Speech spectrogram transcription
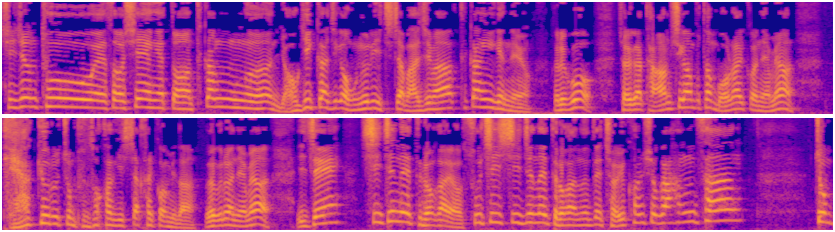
시즌2에서 시행했던 특강은 여기까지가 오늘이 진짜 마지막 특강이겠네요. 그리고 저희가 다음 시간부터 뭘 할 거냐면 대학교를 좀 분석하기 시작할 겁니다. 왜 그러냐면 이제 시즌에 들어가요. 수시 시즌에 들어갔는데 저희 컨쇼가 항상 좀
